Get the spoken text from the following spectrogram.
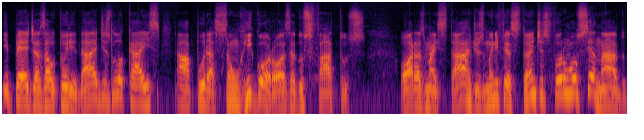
e pede às autoridades locais a apuração rigorosa dos fatos. Horas mais tarde, os manifestantes foram ao Senado.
